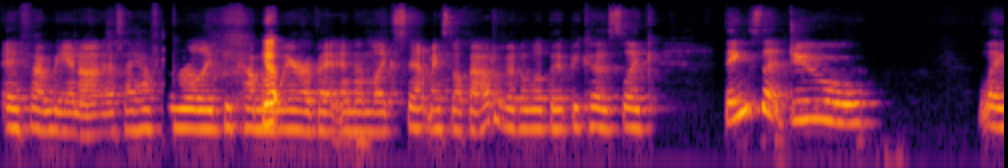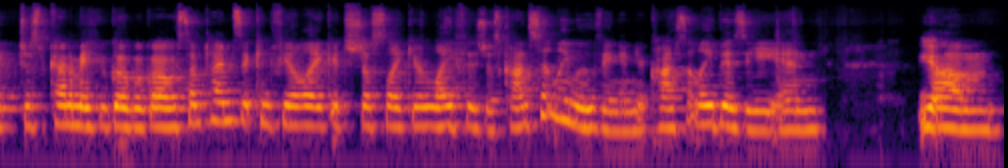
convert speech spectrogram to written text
If I'm being honest, I have to really become Yep. aware of it and then like snap myself out of it a little bit because like things that do like just kind of make you go go go sometimes it can feel like it's just like your life is just constantly moving and you're constantly busy and Yeah. um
